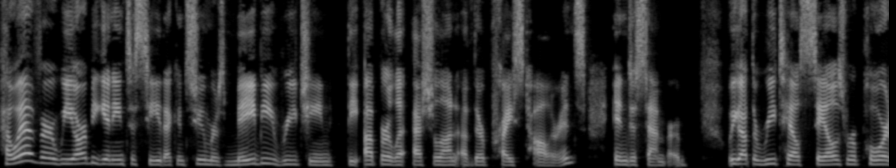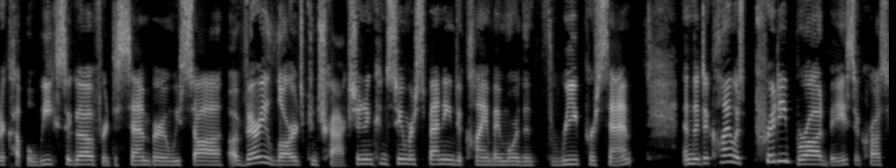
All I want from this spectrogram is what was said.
However, we are beginning to see that consumers may be reaching the upper echelon of their price tolerance in December. We got the retail sales report a couple weeks ago for December December, and we saw a very large contraction in consumer spending, decline by more than 3%. And the decline was pretty broad based across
